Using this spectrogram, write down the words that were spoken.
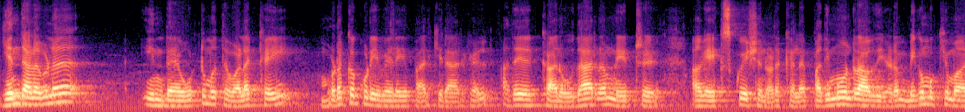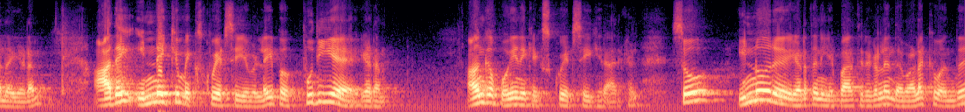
எந்த அளவில் இந்த ஒட்டுமொத்த வழக்கை முடக்கக்கூடிய வேலையை பார்க்கிறார்கள்? அதற்கான உதாரணம் நேற்று அங்கே எக்ஸ்குவேஷன் நடக்கலை. பதிமூன்றாவது இடம் மிக முக்கியமான இடம். அதை இன்னைக்கும் எக்ஸ்குவேட் செய்யவில்லை. இப்போ புதிய இடம். அங்கே போய் எனக்கு எக்ஸ்குவேட் செய்கிறார்கள். ஸோ இன்னொரு இடத்த நீங்கள் பார்த்தீர்கள் இந்த வழக்கு வந்து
